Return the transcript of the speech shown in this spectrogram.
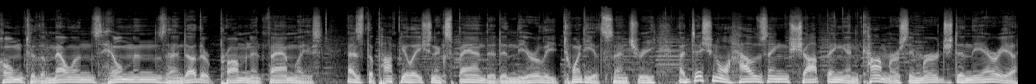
home to the Mellons, Hillmans, and other prominent families. As the population expanded in the early 20th century, additional housing, shopping, and commerce emerged in the area,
